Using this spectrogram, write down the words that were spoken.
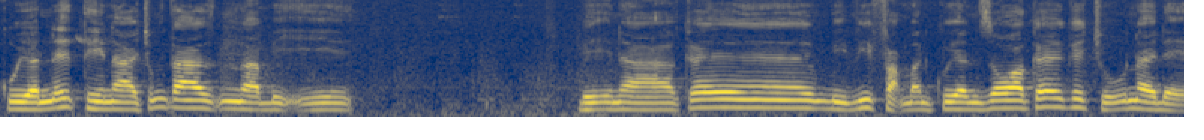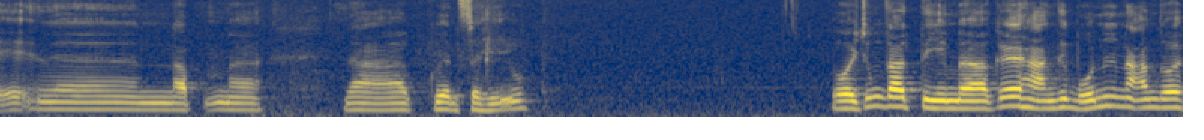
quyền ấy thì là chúng ta là bị bị là cái bị vi phạm bản quyền do cái cái chủ này để lập nạp uh, là quyền sở hữu. Rồi chúng ta tìm à, cái hàng thứ bốn, thứ năm thôi.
